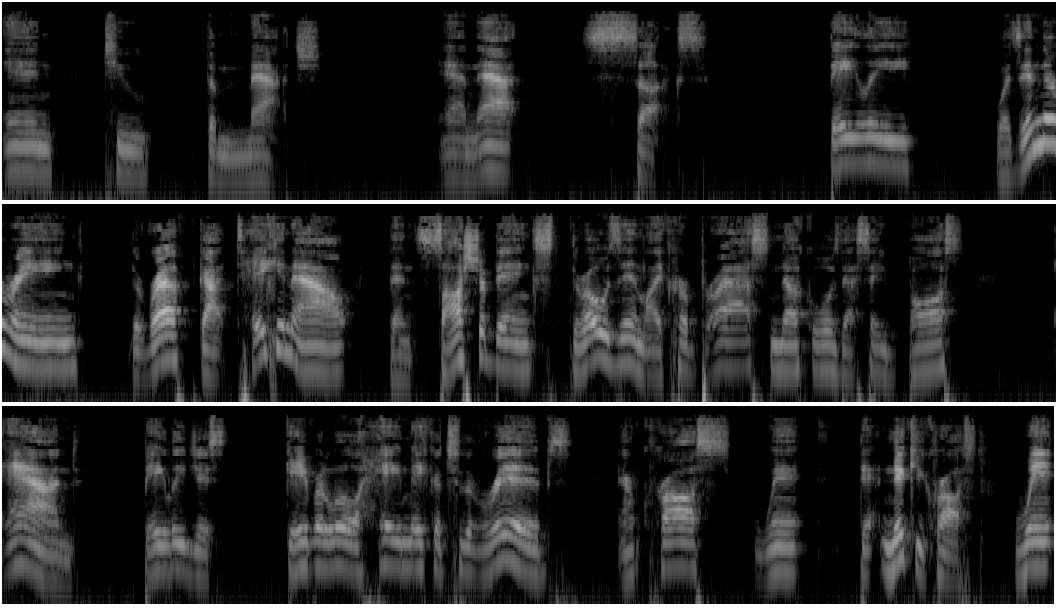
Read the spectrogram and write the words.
into the match. And that sucks. Bayley was in the ring. The ref got taken out. Then Sasha Banks throws in like her brass knuckles that say boss. And Bayley just gave her a little haymaker to the ribs. And Cross went, Nikki Cross went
